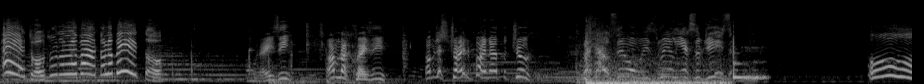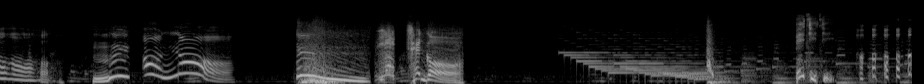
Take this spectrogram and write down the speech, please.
Eto, sono lavato l'abito. Crazy? I'm not crazy. I'm just trying to find out the truth. Like how Zero is really SMGs. Oh. Hmm? Oh no. Hmm. Let's go.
